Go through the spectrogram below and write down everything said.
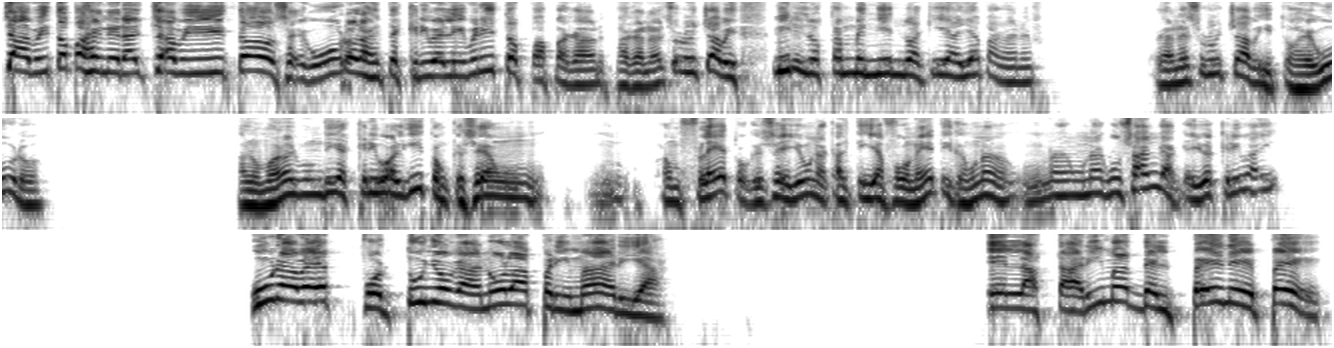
Chavitos para generar chavitos. Seguro, la gente escribe libritos para, para, para ganarse unos chavitos. Miren, lo están vendiendo aquí allá para, ganar, para ganarse unos chavitos, seguro. A lo mejor algún día escribo algo, aunque sea un, panfleto, qué sé yo, una cartilla fonética, una, una, una gusanga que yo escriba ahí. Una vez Fortuño ganó la primaria en las tarimas del PNP,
